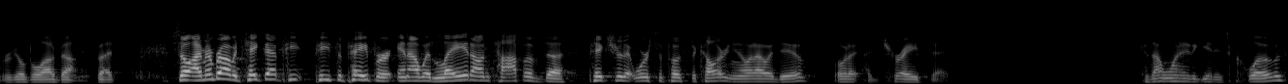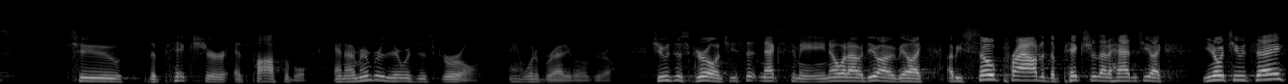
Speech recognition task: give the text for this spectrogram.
It reveals a lot about me. But so I remember I would take that piece of paper and I would lay it on top of the picture that we're supposed to color. And you know what I would do? What would I, I'd trace it because I wanted to get as close to the picture as possible. And I remember there was this girl. Man, what a bratty little girl. She was this girl, and she's sitting next to me. And you know what I would do? I would be like, I'd be so proud of the picture that I had. And she'd like, you know what she would say?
